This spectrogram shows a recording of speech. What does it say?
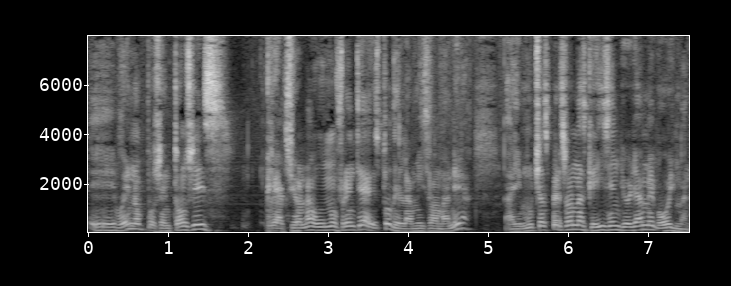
Eh, bueno, pues entonces reacciona uno frente a esto de la misma manera. Hay muchas personas que dicen yo ya me voy, man.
